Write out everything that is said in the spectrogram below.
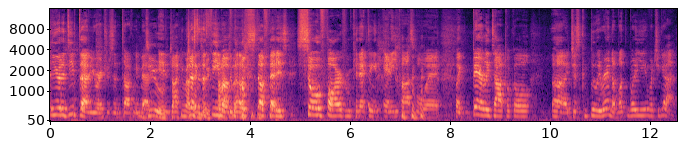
You had a deep dive you were interested in talking about. Dude, in- talking about just in the theme of, of stuff that is so far from connecting in any possible way, like barely topical, uh, just completely random. What what do you what you got?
